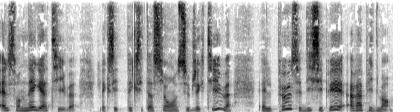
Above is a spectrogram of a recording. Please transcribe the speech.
elles sont négatives, l'excitation subjective, elle peut se dissiper rapidement.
